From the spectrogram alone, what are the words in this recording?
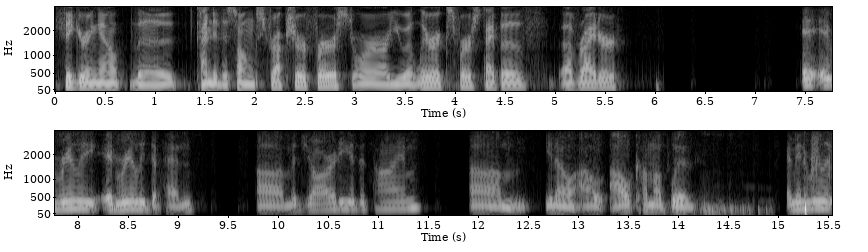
figuring out the kind of the song structure first, or are you a lyrics first type of of writer? It, it really it really depends. Uh, majority of the time, um, you know, I'll I'll come up with. I mean, it really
